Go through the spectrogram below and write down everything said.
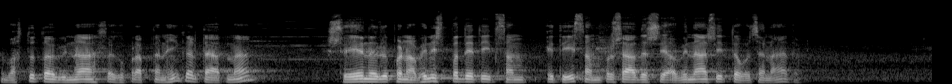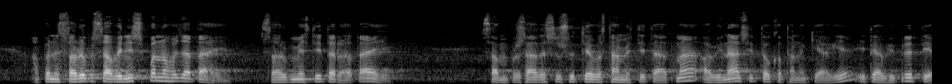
वस्तु तो विनाश को प्राप्त नहीं करता आत्मा स्वयं निरूपण अभिनिष्पद्यति संप्रसाद से अविनाशित्व वचनाद अपने स्वरूप से अभिनिष्पन्न हो जाता है, स्वरूप में स्थित रहता है। संप्रसाद सुश्रुति अवस्था में स्थित आत्मा अविनाशित तो कथन किया गया, इत अभिप्रेत्य।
